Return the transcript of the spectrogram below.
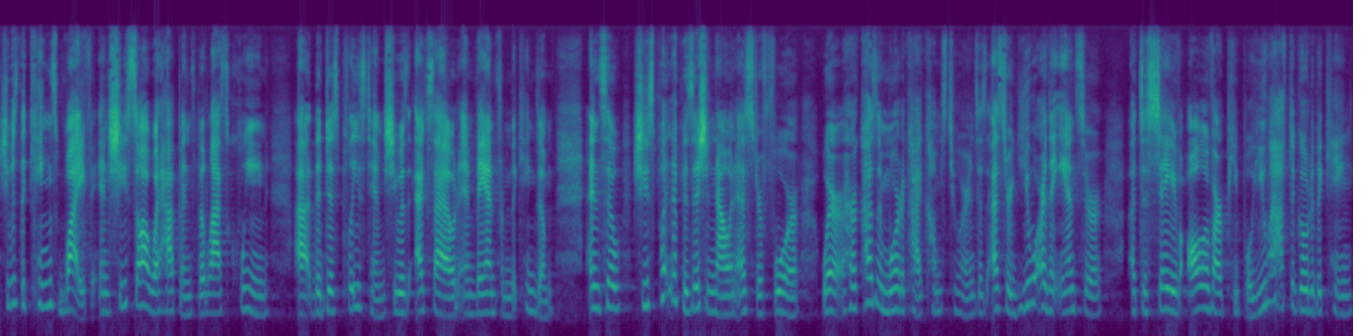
She was the king's wife, and she saw what happened to the last queen uh, that displeased him. She was exiled and banned from the kingdom. And so she's put in a position now in Esther 4 where her cousin Mordecai comes to her and says, Esther, you are the answer uh, to save all of our people. You have to go to the king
